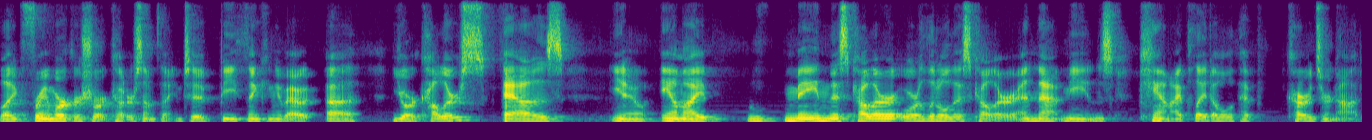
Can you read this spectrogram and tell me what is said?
like framework or shortcut or something to be thinking about uh, your colors as you know, am I main this color or little this color, and that means can I play double pip cards or not?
